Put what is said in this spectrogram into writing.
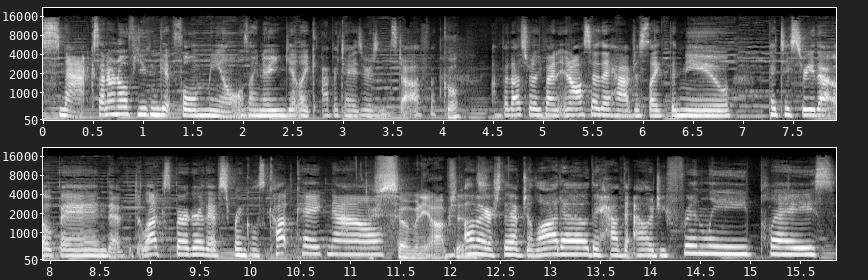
snacks. I don't know if you can get full meals. I know you can get like appetizers and stuff. cool. but that's really fun. And also, they have just like the new patisserie that opened. They have the D-Luxe Burger. They have sprinkles cupcake now. There's so many options. Oh my gosh, they have gelato. They have the allergy friendly place.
